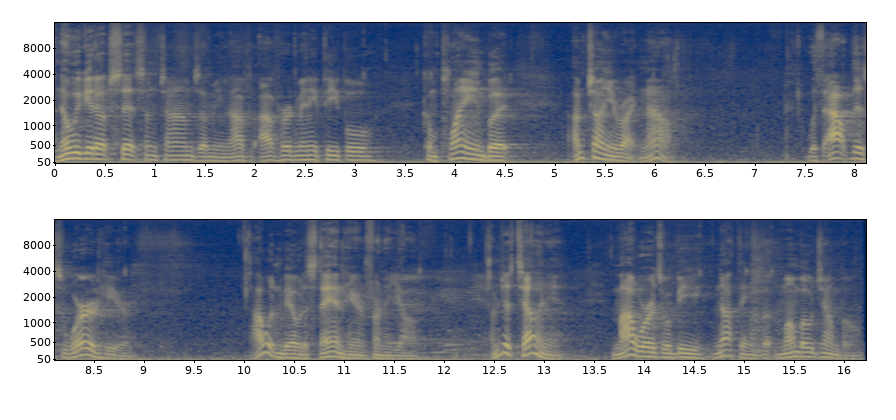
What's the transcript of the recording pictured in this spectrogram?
I know we get upset sometimes. I mean, I've, I've heard many people complain, but I'm telling you right now, without this word here, I wouldn't be able to stand here in front of y'all. I'm just telling you my words would be nothing but mumbo jumbo.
